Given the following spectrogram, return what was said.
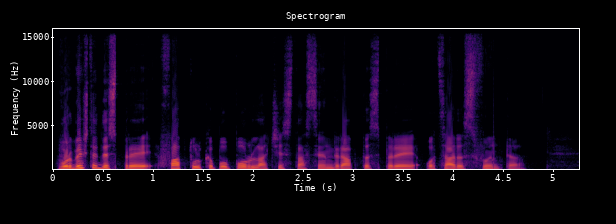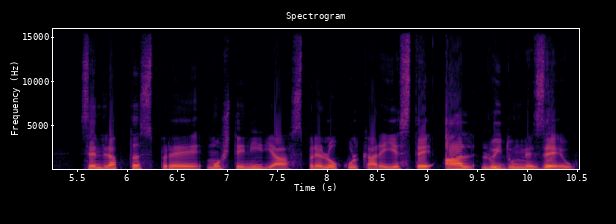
Vorbește despre faptul că poporul acesta se îndreaptă spre o țară sfântă, se îndreaptă spre moștenirea, spre locul care este al lui Dumnezeu,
